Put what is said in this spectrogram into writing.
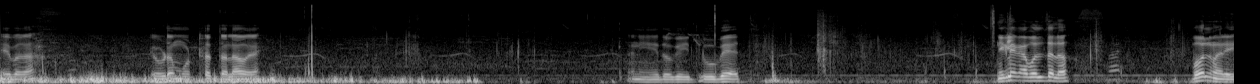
हे बघा. एवढं मोठं तलाव आहे. आणि हे दोघे इथे उभे आहेत. निघले काय बोलतलं बोल मरे.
